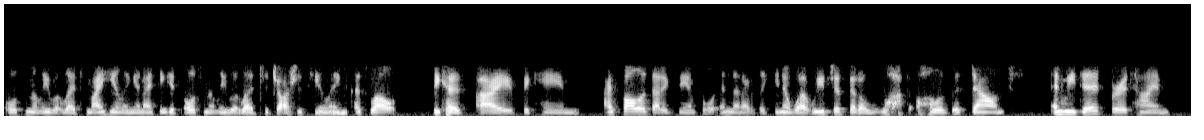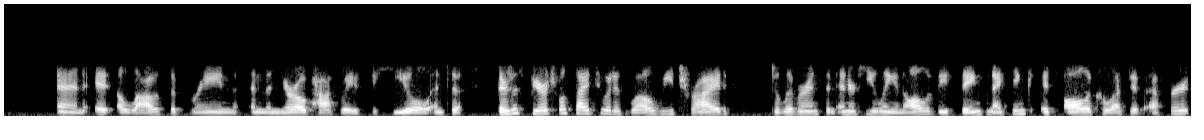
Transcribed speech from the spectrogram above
ultimately what led to my healing. And I think it's ultimately what led to Josh's healing as well, because I became, I followed that example and then I was like, you know what, we've just got to lock all of this down. And we did for a time. And it allows the brain and the neural pathways to heal and to, there's a spiritual side to it as well. We tried deliverance and inner healing and all of these things. And I think it's all a collective effort.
